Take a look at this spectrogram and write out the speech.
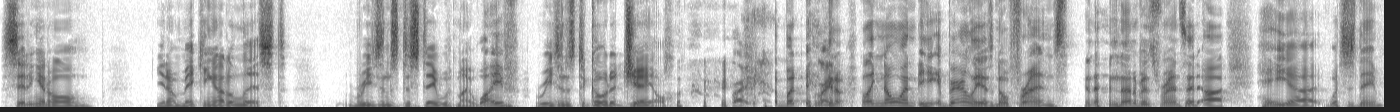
sitting at home, you know, making out a list. Reasons to stay with my wife, reasons to go to jail. right. but you know, like no one he apparently has no friends. None of his friends said, uh, hey, uh, what's his name?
